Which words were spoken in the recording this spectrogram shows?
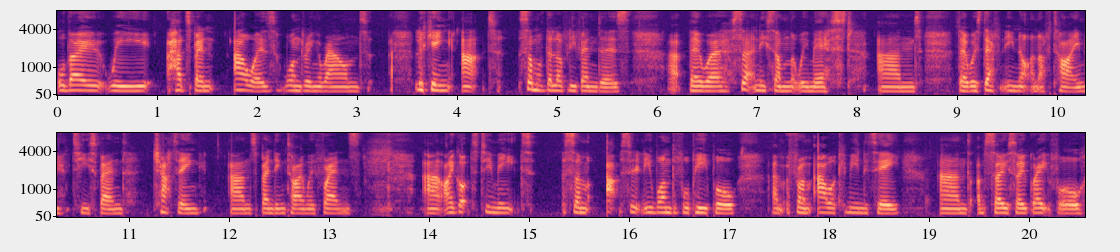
although we had spent hours wandering around looking at some of the lovely vendors. Uh, there were certainly some that we missed and there was definitely not enough time to spend chatting and spending time with friends. Uh, I got to meet some absolutely wonderful people um, from our community and I'm so so grateful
